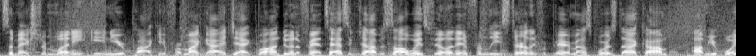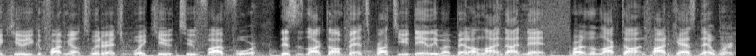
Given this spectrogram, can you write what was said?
some extra money in your pocket. For my guy, Jack Bond, doing a fantastic job as always, filling in for Lee Sterling from ParamountSports.com. I'm your boy Q. You can find me on Twitter at your boy Q254. This is Locked On Bets, brought to you daily by BetOnline.net, part of the Locked On Podcast Network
